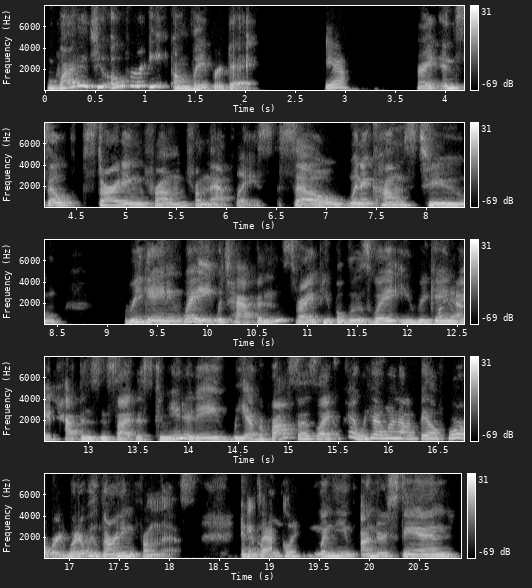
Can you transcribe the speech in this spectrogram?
why did you overeat on Labor Day? Yeah. Right? And so starting from from that place. So, when it comes to regaining weight, which happens, right? People lose weight, you regain Oh, yeah. weight, it happens inside this community. We have a process like, okay, we got to learn how to fail forward. What are we learning from this? And Exactly. when you understand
